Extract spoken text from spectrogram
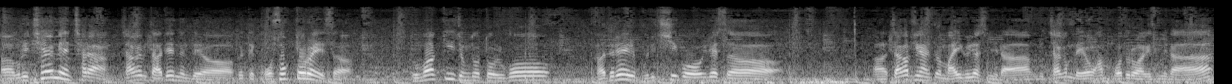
어, 우리 체험엔 차량 작업이 다 됐는데요. 그때 고속도로에서 두 바퀴 정도 돌고 가드레일 부딪히고 이래서 어, 작업 시간이 좀 많이 걸렸습니다. 우리 작업 내용 한번 보도록 하겠습니다.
